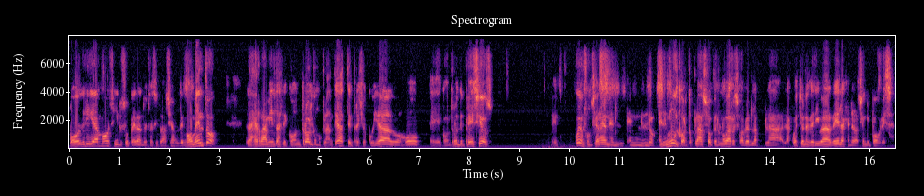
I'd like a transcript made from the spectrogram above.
podríamos ir superando esta situación. De momento, las herramientas de control, como planteaste, precios cuidados o eh, control de precios, eh, pueden funcionar en el, en, muy corto plazo, pero no va a resolver las cuestiones derivadas de la generación de pobreza.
